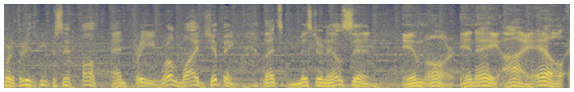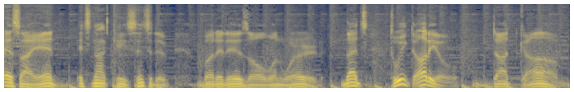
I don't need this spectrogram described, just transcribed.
for 33% off and free worldwide shipping. That's Mr. Nailsin. M R N A I L S I N. It's not case sensitive, but it is all one word. That's tweakedaudio.com.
